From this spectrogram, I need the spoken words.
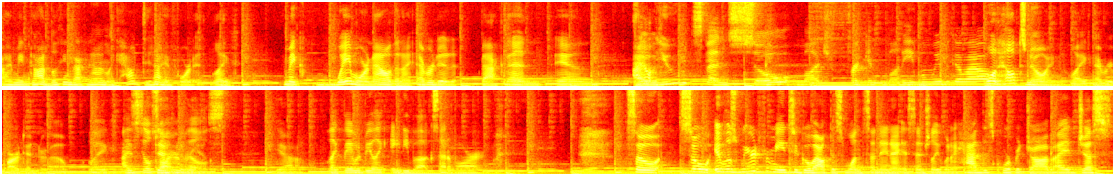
I mean, God, looking back now, I'm like, how did I afford it? Like, I make way more now than I ever did back then, and I don't. You would spend so much freaking money when we would go out. Well, it helped knowing like every bartender though. Like, I still saw your bills. Yeah. Like they would be like eighty bucks at a bar. So so it was weird for me to go out this one Sunday night essentially when I had this corporate job. I had just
